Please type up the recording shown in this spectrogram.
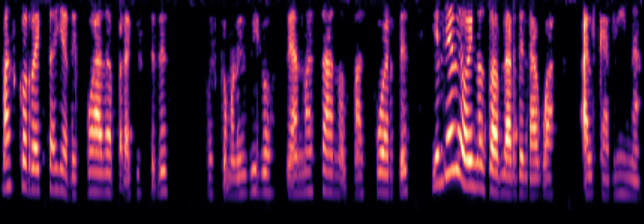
más correcta y adecuada para que ustedes, pues como les digo, sean más sanos, más fuertes. Y el día de hoy nos va a hablar del agua alcalina,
